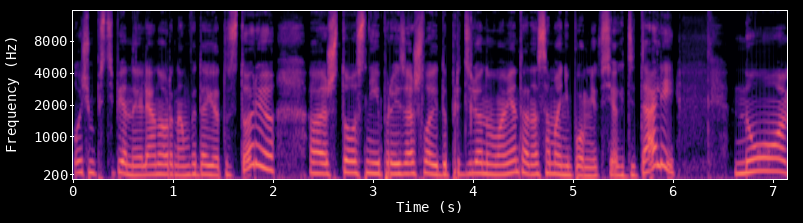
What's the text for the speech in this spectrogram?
Очень постепенно Элеонора нам выдает историю, э, что с ней произошло, и до определенного момента она сама не помнит всех деталей. Но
